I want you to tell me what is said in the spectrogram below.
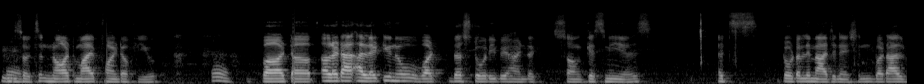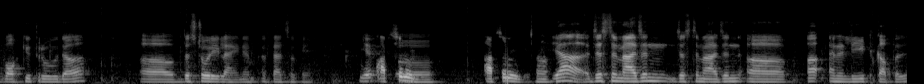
Hmm. So it's not my point of view. Hmm. But uh, I'll, let, I'll let you know what the story behind the song Kiss Me is. It's total imagination, but I'll walk you through the uh, the storyline if, if that's okay. Yep. Absolutely, So, absolutely. हाँ। huh. Yeah, just imagine, just imagine uh, uh, an elite couple,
